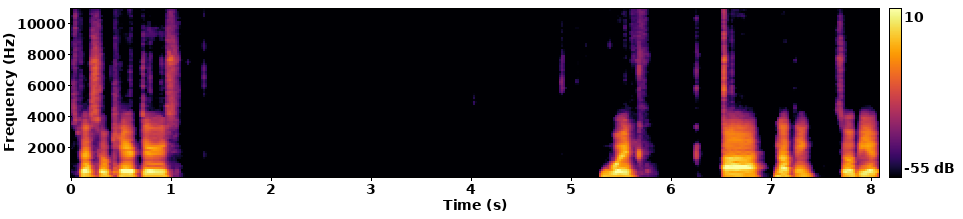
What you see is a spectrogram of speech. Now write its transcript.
special characters with uh, nothing. So it'll be an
